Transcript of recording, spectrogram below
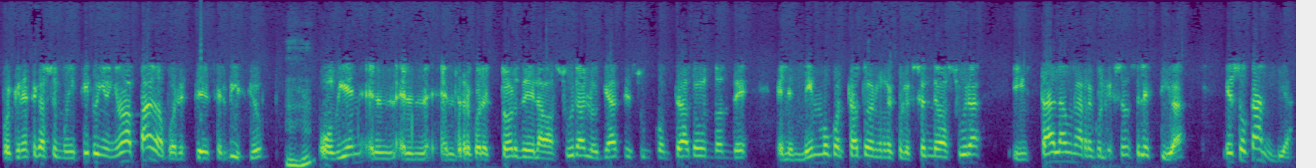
porque en este caso el municipio de Ñuñoa paga por este servicio, o bien el, el, el recolector de la basura lo que hace es un contrato en donde en el mismo contrato de recolección de basura instala una recolección selectiva, eso cambia.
